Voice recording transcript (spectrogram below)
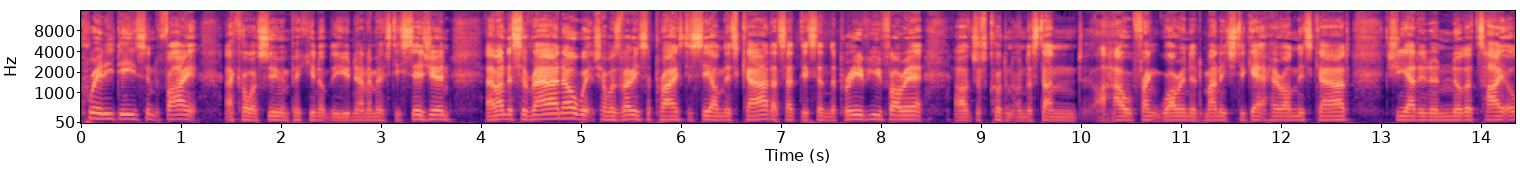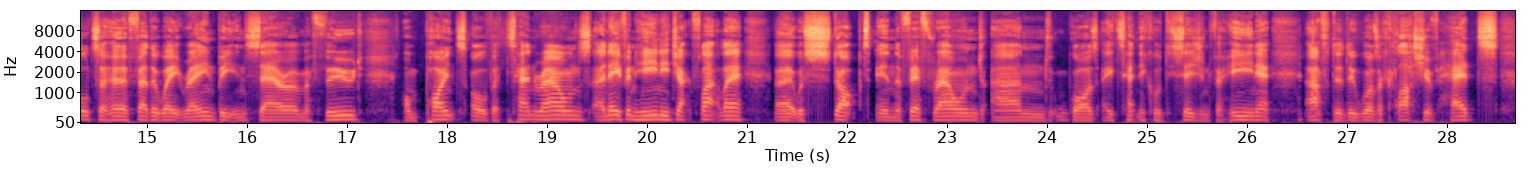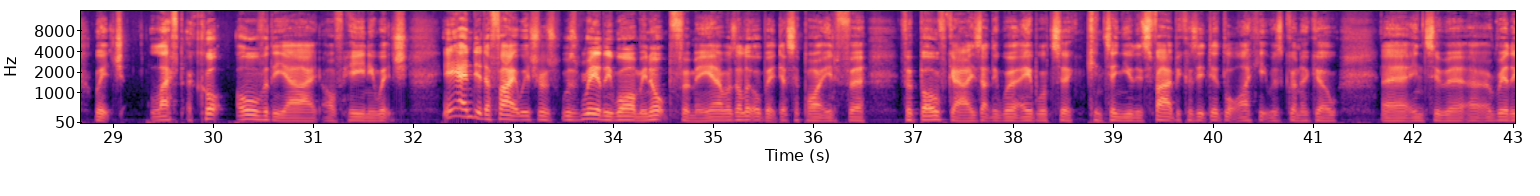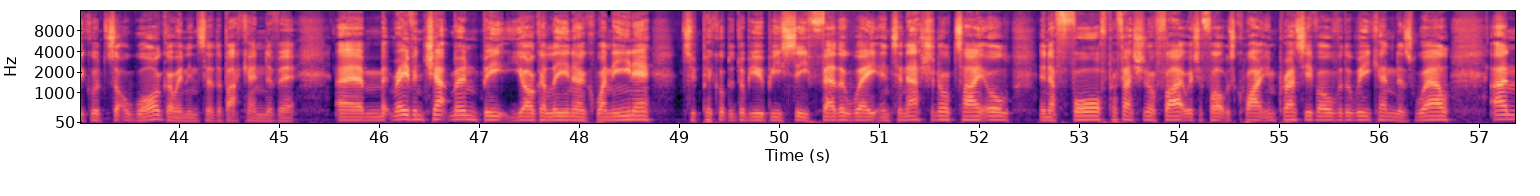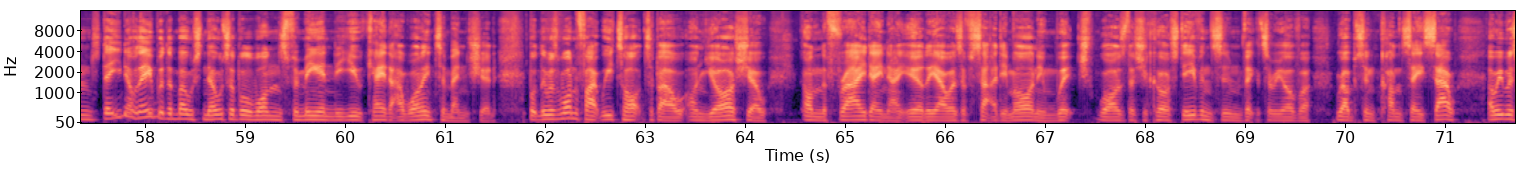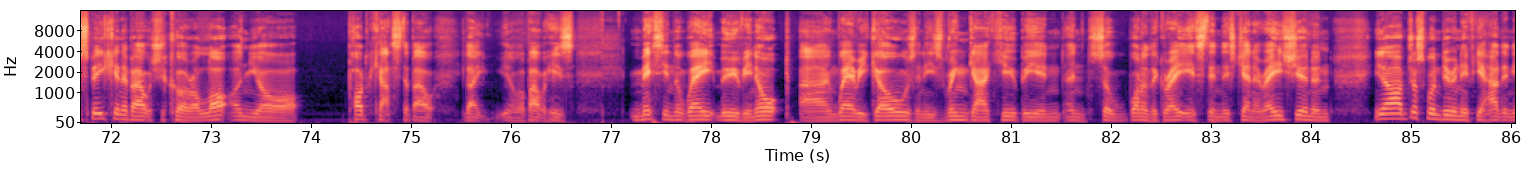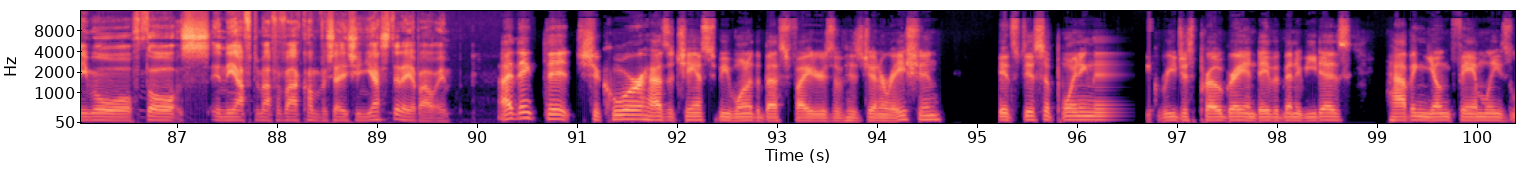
pretty decent fight. Ekow Essuman picking up the unanimous decision. Amanda Serrano, which I was very surprised to see on this card. I said this in the preview for it. I just couldn't understand how Frank Warren had managed to get her on this card. She added another title to her featherweight reign, beating Sarah Mahfoud on points over 10 rounds. Uh, Nathan Heaney, Jack Flatley, uh, was stopped in the fifth round and was a technical decision for Heaney after there was a clash of heads, which left a cut over the eye of Heaney, which it ended a fight which was, was really warming up for me. I was a little bit disappointed for, for both guys that they were able to continue this fight because it did look like it was going to go uh, into a, a, really good sort of war going into the back end of it. Um, Raven Chapman beat Jorgelina Guanini to pick up the WBC featherweight international title in a fourth professional fight, which I thought was quite impressive over the weekend as well. And they, you know, they were the most notable ones for me in the UK that I wanted to mention. But there was one fight we talked about on your show on the Friday night, early hours of Saturday morning, which was the Shakur Stevenson victory over Robson Conceição. And we were speaking about Shakur a lot on your podcast about like you know about his missing the weight, moving up, and where he goes, and his ring IQ being and so one of the greatest in this generation. And you know, I'm just wondering if you had any more thoughts in the aftermath of our conversation yesterday about him. I think that Shakur has a chance to be one of the best fighters of his generation. It's disappointing that Regis Prograis and David Benavidez having young families,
